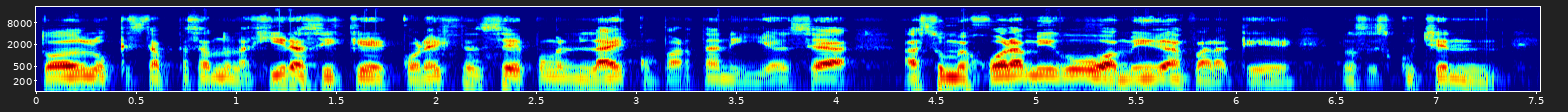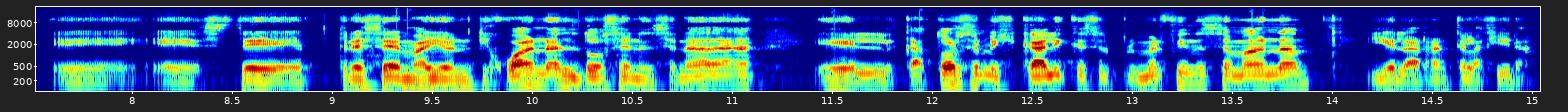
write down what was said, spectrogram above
todo lo que está pasando en la gira. Así que conéctense, pongan like, compartan y llévense a, a su mejor amigo o amiga para que nos escuchen eh, este 13 de mayo en Tijuana, el 12 en Ensenada, el 14 en Mexicali, que es el primer fin de semana, y el arranque de la gira.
